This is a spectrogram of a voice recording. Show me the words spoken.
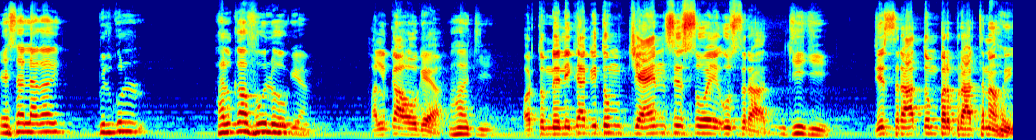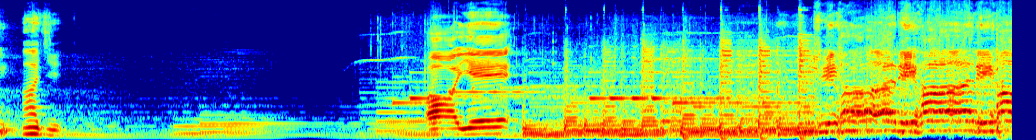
ऐसा लगा बिल्कुल हल्का फूल हो गया हल्का हो गया? हाँ जी। और तुमने लिखा कि तुम चैन से सोए उस रात? जी जी। जिस रात तुम पर प्रार्थना हुई? हाँ जी। और ये रिहा रिहा रिहा।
